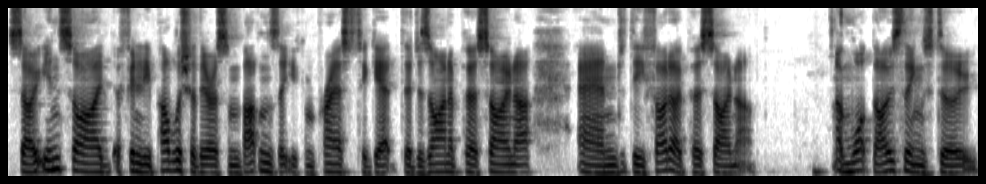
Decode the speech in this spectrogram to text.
So inside Affinity Publisher, there are some buttons that you can press to get the designer persona and the photo persona. And what those things do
